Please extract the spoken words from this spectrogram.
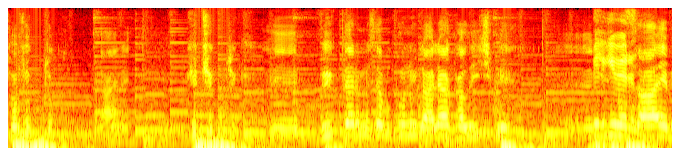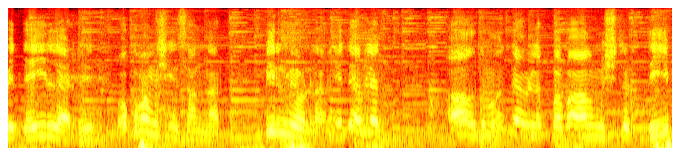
çocuktuk yani küçüktük. E, büyüklerimiz de bu konuyla alakalı hiçbir e, Bilgi verin. sahibi değillerdi. Okumamış insanlar bilmiyorlar. E devlet aldı mı devlet baba almıştır deyip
